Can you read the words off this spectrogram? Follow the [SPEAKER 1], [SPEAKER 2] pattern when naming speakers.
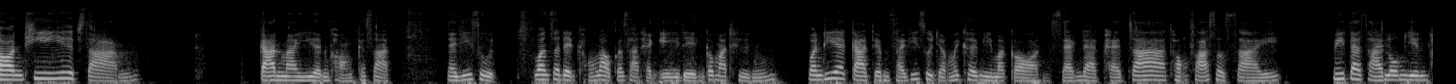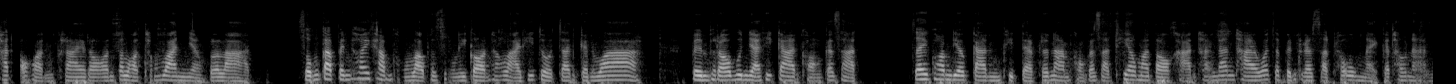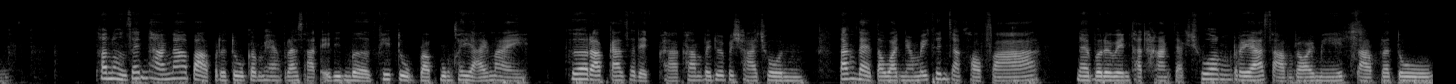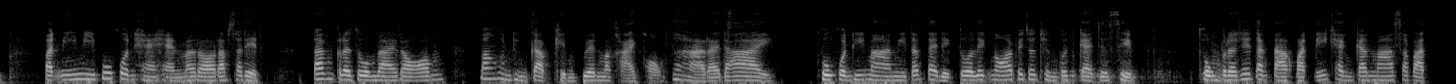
[SPEAKER 1] ตอนที่ 23 การมาเยือนของกษัตริย์ ในที่สุดวันเสด็จของเหล่ากษัตริย์แห่งเอเดนก็มาถึง วันที่อากาศแจ่มใสที่สุดยังไม่เคยมีมาก่อน แสงแดดแผ่จ้า ท้องฟ้าสดใส มีแต่สายลมเย็นพัดอ่อนคลายร้อนตลอดทั้งวันอย่างประหลาด สมกับเป็นถ้อยคำของเหล่าพระสงฆ์นิกรทั้งหลายที่โจทจันกันว่า เป็นเพราะบุญญาธิการของกษัตริย์ ใจความเดียวกันผิดแต่พระนามของกษัตริย์ที่เอามาต่อขานทางด้านท้ายว่าจะเป็นกษัตริย์พระองค์ไหนก็เท่านั้น ถนนเส้นทางหน้าปากประตูกำแพงปราสาทเอดินเบิร์กที่ถูกปรับปรุงขยายใหม่ เพื่อรับการเสด็จคลาคลำไปด้วยประชาชน ตั้งแต่ตะวันยังไม่ขึ้นจากขอบฟ้า ในบริเวณถัดห่างจากช่วงระยะ 300 เมตร จากประตู ปัดนี้มีผู้คนแห่แหนมารอรับเสด็จ ตั้งกระโจมรายล้อม บางคนถึงกับเข็นเกวียนมาขายของเพื่อหารายได้ ผู้คนที่มามีตั้งแต่เด็กตัวเล็กน้อยไปจนถึงคนแก่เจ็ดสิบธงประเทศต่างๆ บัดนี้แข่งกันมาสะบัด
